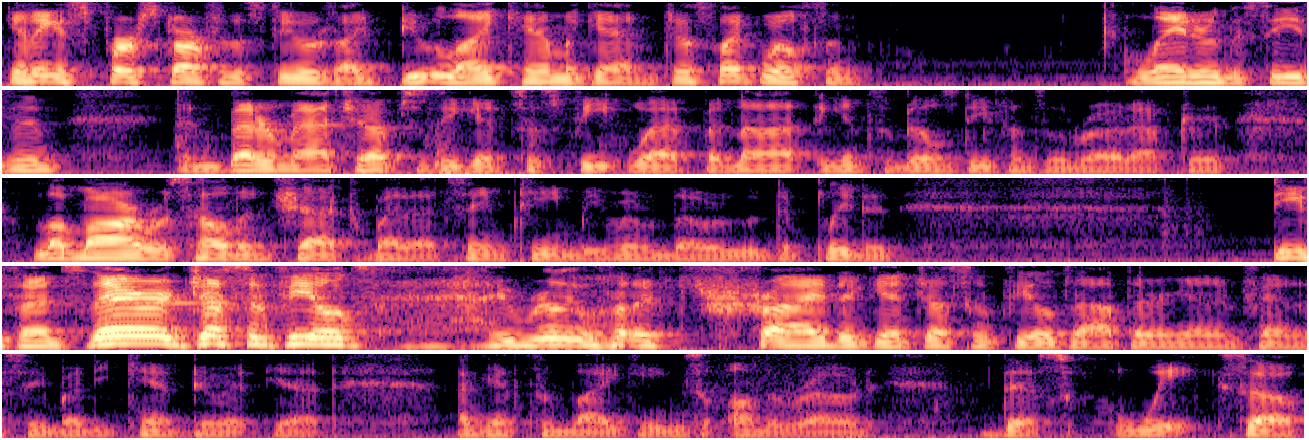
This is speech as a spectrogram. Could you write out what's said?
getting his first start for the Steelers. I do like him again, just like Wilson. Later in the season, and better matchups as he gets his feet wet, but not against the Bills' defense of the road. After Lamar was held in check by that same team, even though the depleted defense there. Justin Fields, I really want to try to get Justin Fields out there again in fantasy, but he can't do it yet against the Vikings on the road this week. So,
